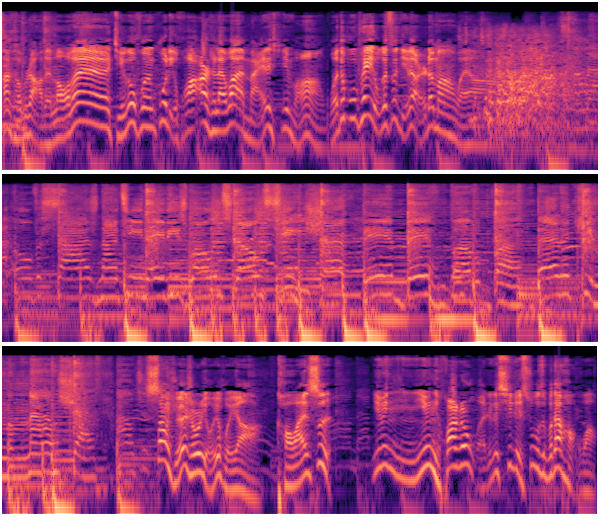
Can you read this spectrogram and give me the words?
那可不咋的，老子结个婚，过里花二十来万买的新房，我都不配有个自己的儿子吗？我呀。上学的时候有一回啊，考完试，因为你因为你花哥我这个心理素质不太好啊，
